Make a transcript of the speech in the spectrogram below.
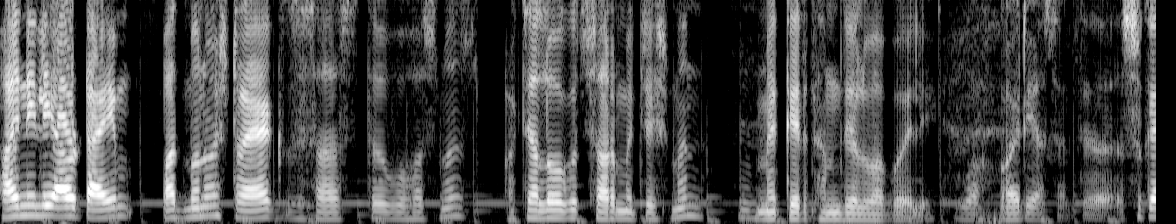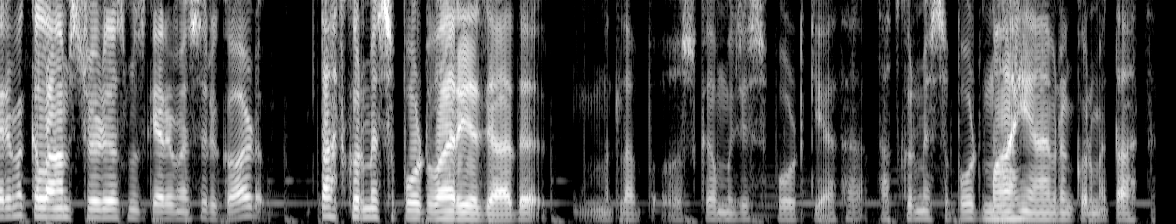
فاینلی آو ٹایم پتہٕ بَنوو اَسہِ ٹریک زٕ ساس चे लोगुत सरम चश्मन मे कर हम दिल वबाली तो सह कर कलाम स्टूडियोस मज कर सह रिकॉर्ड तथ कोर मैं सपोर्ट वारिया ज़्यादा مطلب اوس کا موٗجَے سَپوٹ کیاہ تھا تَتھ کوٚر مےٚ سپوٹ ماہی عامرَن کوٚر مےٚ تَتھ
